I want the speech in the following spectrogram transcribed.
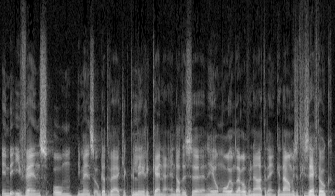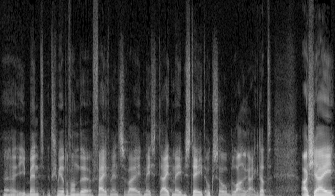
in de events om die mensen ook daadwerkelijk te leren kennen. En dat is uh, een heel mooi om daarover na te denken. En daarom is het gezegd ook, uh, je bent het gemiddelde van de vijf mensen waar je het meeste tijd mee besteedt ook zo belangrijk. Dat als jij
